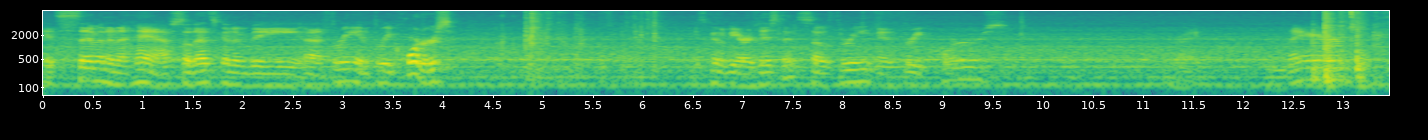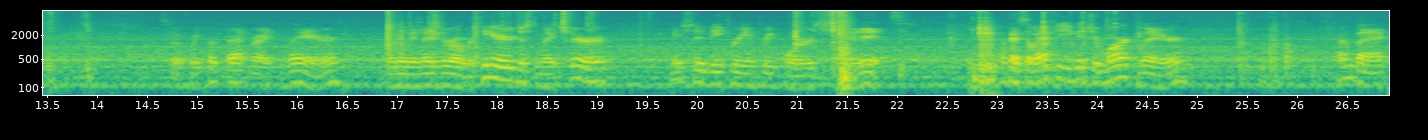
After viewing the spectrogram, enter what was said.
It's seven and a half, so that's going to be uh, three and three quarters going to be our distance. So three and three quarters. Right there. So if we put that right there, and then we measure over here just to make sure, it should be three and three quarters, and it is. Okay, so after you get your mark there, come back,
